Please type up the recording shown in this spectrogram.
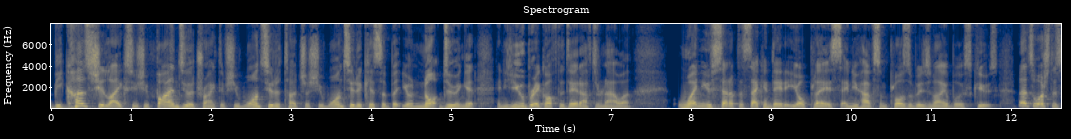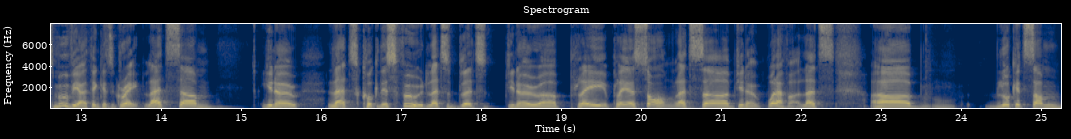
because she likes you, she finds you attractive, she wants you to touch her, she wants you to kiss her, but you're not doing it, and you break off the date after an hour. When you set up the second date at your place and you have some plausibly deniable excuse, let's watch this movie. I think it's great. Let's um, you know, let's cook this food. Let's let's you know, uh, play play a song. Let's uh, you know, whatever. Let's uh, look at some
